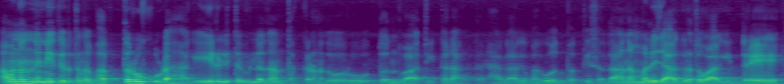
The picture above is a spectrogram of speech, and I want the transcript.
ಅವನನ್ನು ನೆನೆಯುತ್ತಿರ್ತಕ್ಕಂಥ ಭಕ್ತರು ಕೂಡ ಹಾಗೆ ಏರಿಳಿತವಿಲ್ಲದ ಅಂತಃಕರಣದವರು ದ್ವಂದ್ವಾತೀತರಾಗ್ತಾರೆ. ಹಾಗಾಗಿ ಭಗವದ್ಭಕ್ತಿ ಸದಾ ನಮ್ಮಲ್ಲಿ ಜಾಗೃತವಾಗಿದ್ದರೆ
